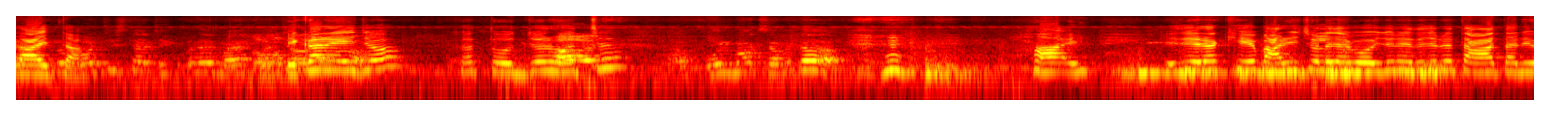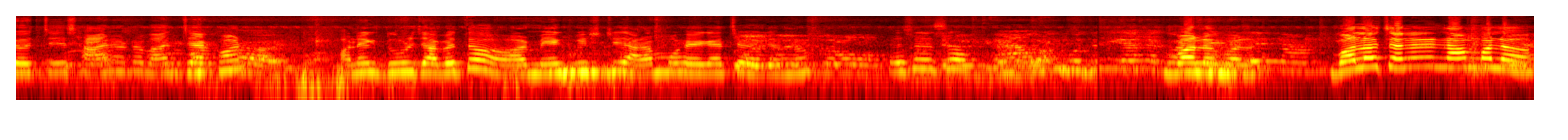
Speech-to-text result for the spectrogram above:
রায়তা। এখানে এই যে তোর জোর হচ্ছে। হাই এই যে এরা খেয়ে বাড়ি চলে যাবে, ওই জন্য এদের জন্য তাড়াতাড়ি হচ্ছে। সাড়ে নটা বাজছে এখন, অনেক দূর যাবে তো, আর মেঘ বৃষ্টি আরম্ভ হয়ে গেছে, ওই জন্য। এসো এসো। বলো বলো। বলো, চ্যানেলের নাম বলো।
